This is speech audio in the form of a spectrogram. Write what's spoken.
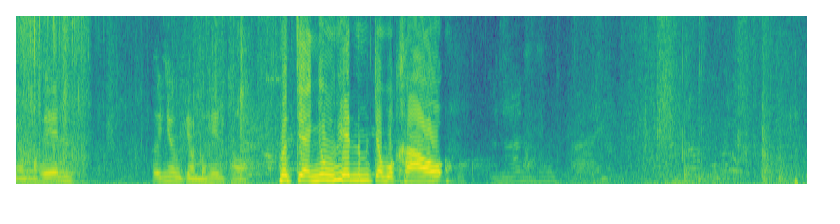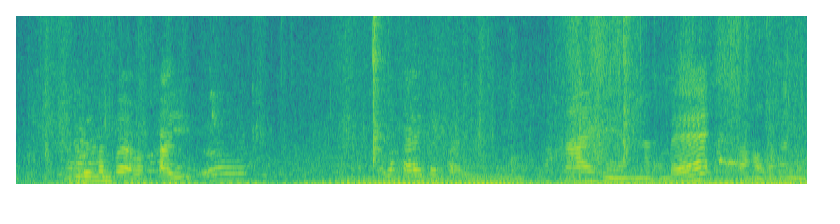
จังบ่เห็นเอ้ยยุ่งจังบ่เห็นพอ มันแจงยุ่งเห็นมันจะบวขาวอันนั้นยุ่งขายคือมันว่าว่าไข่เออเอาว่าไข่ไข่ไข่ขายแหนนะแบะถ้าหอกว่าท่านนี่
